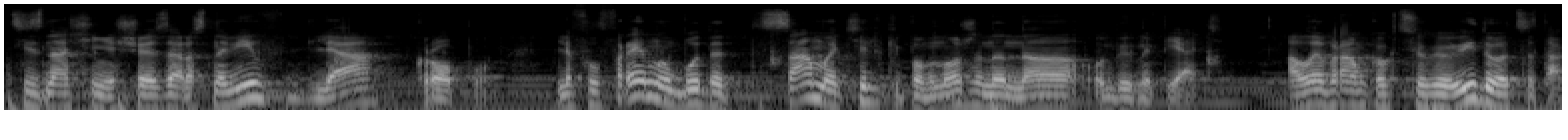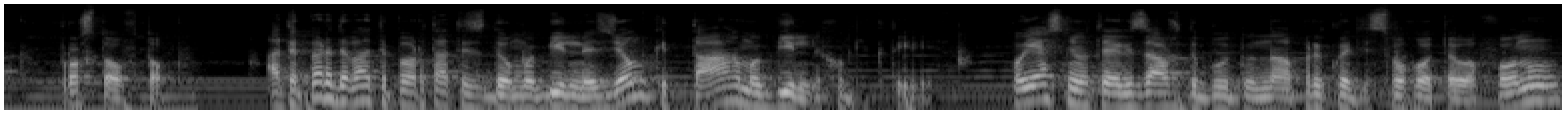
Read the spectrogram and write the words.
Ці значення, що я зараз навів, для кропу. Для фулфрейму буде те саме, тільки помножене на 1,5. Але в рамках цього відео це так, просто офтоп. А тепер давайте повертатись до мобільної зйомки та мобільних об'єктивів. Пояснювати, як завжди, буду на прикладі свого телефону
